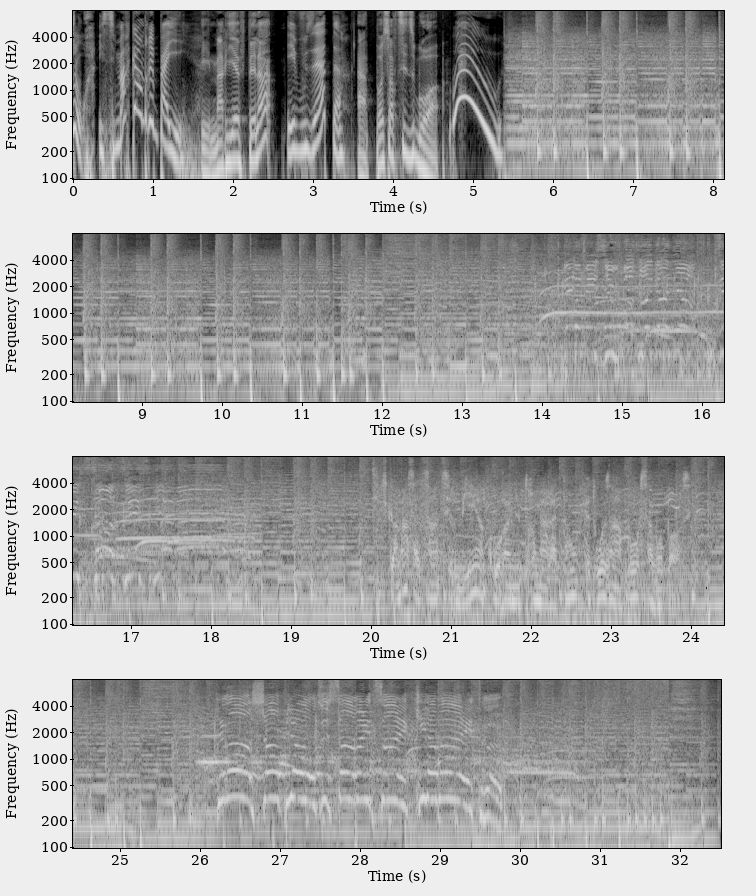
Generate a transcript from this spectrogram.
Bonjour, ici Marc-André Paillé. Et Marie-Ève Pellan Et vous êtes? a pas sorti du bois. Ouh! Mesdames, messieurs, votre gagnant du 110 Si tu commences à te sentir bien en courant un ultramarathon, fais-toi-en pas, ça va passer. Champion du 125 km.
